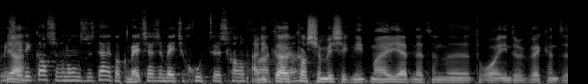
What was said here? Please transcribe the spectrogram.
Mis Ja. die kassen van Honselersdijk ook een beetje? Zijn ze een beetje goed Ja, die schoongemaakt? ka- gedaan? kassen mis ik niet, maar je hebt net een eh, toch wel indrukwekkend eh,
